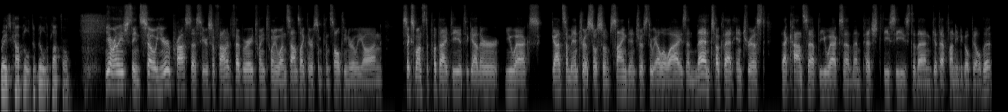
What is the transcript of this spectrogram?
raise capital to build a platform. Yeah, really interesting. So your process here, so founded February 2021, sounds like there was some consulting early on, six months to put the idea together, UX, got some interest, so some signed interest through LOIs, and then took that interest, that concept, the UX, and then pitched VCs to then get that funding to go build it.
